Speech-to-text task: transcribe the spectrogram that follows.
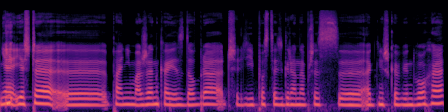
Nie, I... jeszcze y, pani Marzenka jest dobra, czyli postać grana przez y, Agnieszkę Więdłochę,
